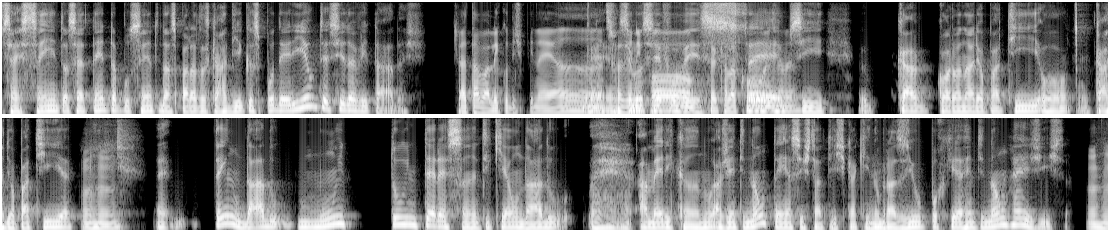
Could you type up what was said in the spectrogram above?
60%, 70% das paradas cardíacas poderiam ter sido evitadas. Já tava ali com dispneia É, antes, se fazendo você for ver aquela coisa, né? sepse, ca- coronariopatia ou cardiopatia, Uhum. tem um dado muito interessante que é um dado é, americano. A gente não tem essa estatística aqui no Brasil porque a gente não registra. Uhum.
